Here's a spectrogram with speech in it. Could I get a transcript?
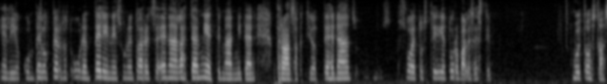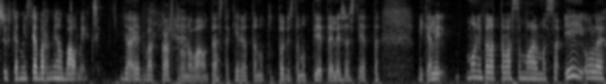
Eli kun perustat uuden pelin, niin sun ei tarvitse enää lähteä miettimään, miten transaktiot tehdään suojatusti ja turvallisesti. Voit ostaa systeemin sen varten ihan valmiiksi. Ja Edward Castronova on tästä kirjoittanut, todistanut tieteellisesti, että mikäli monipelattavassa maailmassa ei ole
